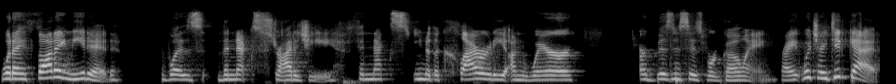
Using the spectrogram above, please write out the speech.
What I thought I needed was the next strategy, the next, you know, the clarity on where our businesses were going, right? Which I did get.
